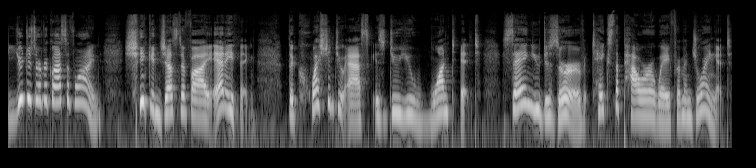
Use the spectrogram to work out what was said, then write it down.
You deserve a glass of wine. She can justify anything. The question to ask is Do you want it? Saying you deserve takes the power away from enjoying it.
